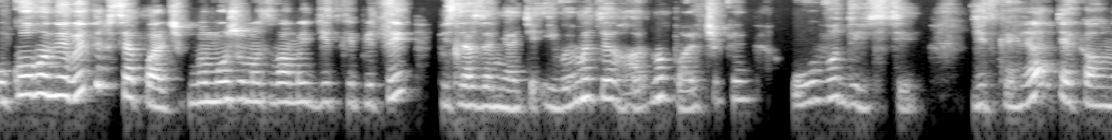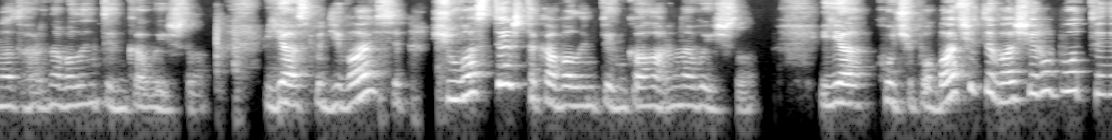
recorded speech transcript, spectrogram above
У кого не витерся пальчик, ми можемо з вами, дітки, піти після заняття і вимити гарно пальчики у водичці. Дітки, гляньте, яка у нас гарна Валентинка вийшла. Я сподіваюся, що у вас теж така Валентинка гарна вийшла. І я хочу побачити ваші роботи.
